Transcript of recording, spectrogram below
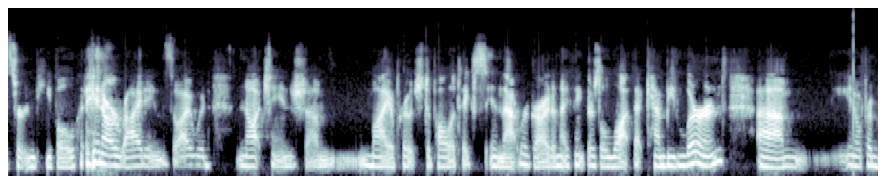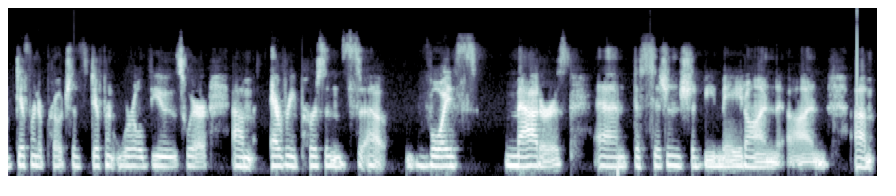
certain people in our riding. So I would not change um, my approach approach to politics in that regard. And I think there's a lot that can be learned, um, you know, from different approaches, different worldviews, where um, every person's uh, voice matters and decisions should be made on on um,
